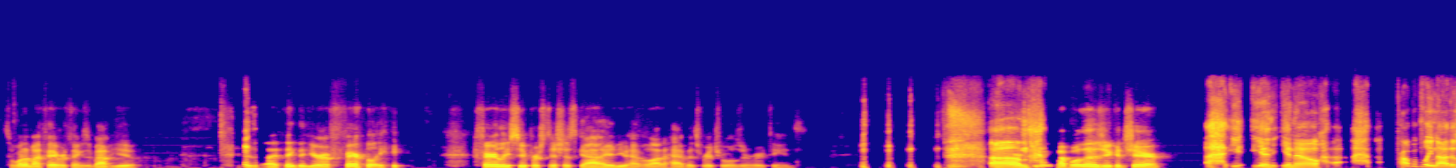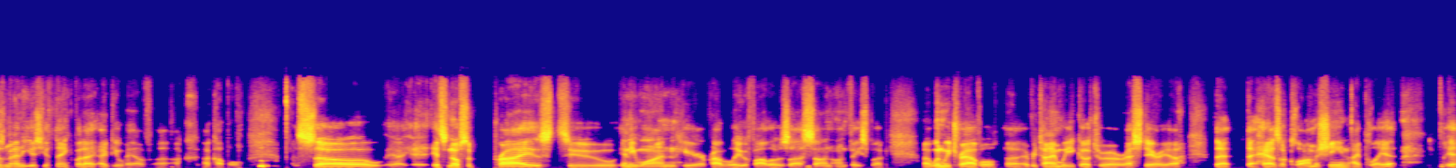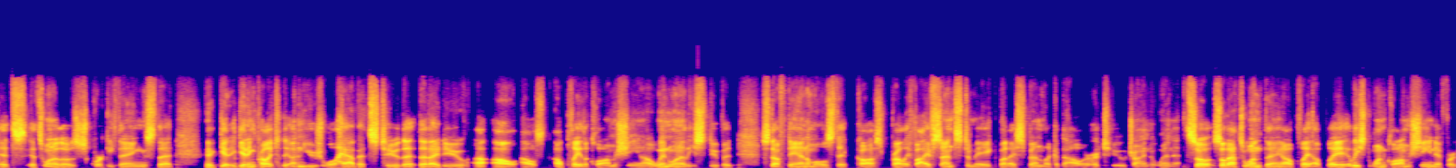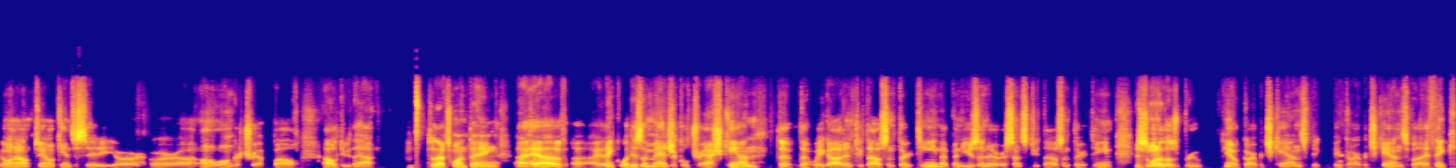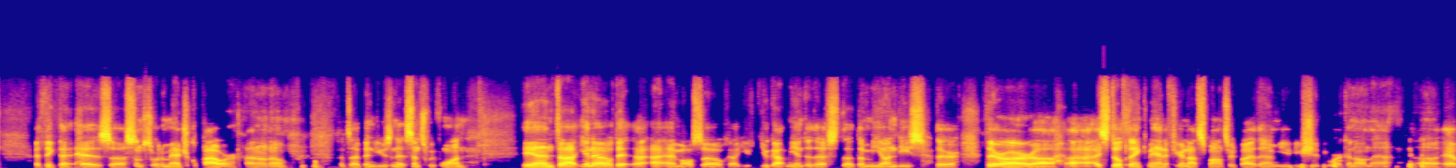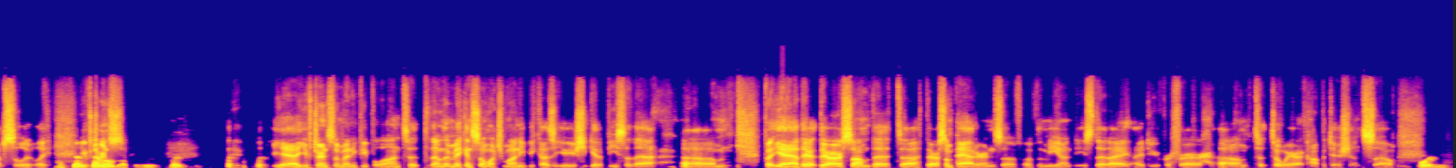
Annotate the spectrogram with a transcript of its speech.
So one of my favorite things about you is that I think that you're a fairly fairly superstitious guy and you have a lot of habits, rituals, and routines. Um, a couple of those you could share. you, you, you know, uh, probably not as many as you think, but I, I do have a couple. so uh, it's no surprise to anyone here, probably who follows us on, on Facebook. Uh, when we travel, uh, every time we go to a rest area that that has a claw machine, I play it. It's it's one of those quirky things that uh, get, getting probably to the unusual habits too that that I do. Uh, I'll I'll I'll play the claw machine. I'll win one of these stupid stuffed animals that cost probably five cents to make, but I spend like a dollar or two trying to win it. So so that's one thing. I'll play I'll play at least one claw machine if we're going out to you know Kansas City or or uh, on a longer trip. I'll I'll do that. So that's one thing. I have, uh, I think, what is a magical trash can that that we got in 2013. I've been using it ever since 2013. It's one of those brute, you know, garbage cans, big big garbage cans. But I think, I think that has uh, some sort of magical power. I don't know, since I've been using it since we've won. And uh, you know that I, I'm also uh, you you got me into this the the MeUndies. There there are uh, I, I still think man if you're not sponsored by them you you should be working on that. Uh, absolutely. You've turned messages, but Yeah, you've turned so many people on to, to them. They're making so much money because of you. You should get a piece of that. Um, but yeah, there there are some that uh, there are some patterns of of the MeUndies that I I do prefer um, to to wear at competitions. So important.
